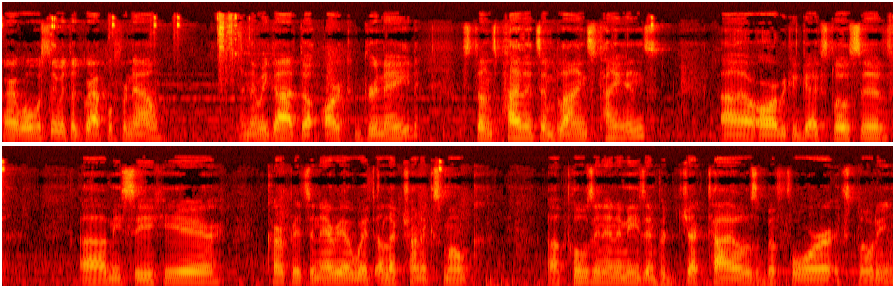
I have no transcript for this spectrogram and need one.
All right. Well, we'll stay with the grapple for now. And then we got the arc grenade. Stuns pilots and blinds titans uh, or we can get explosive. Uh, let me see here. Carpets an area with electronic smoke. Uh, pulls in enemies and projectiles before exploding.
